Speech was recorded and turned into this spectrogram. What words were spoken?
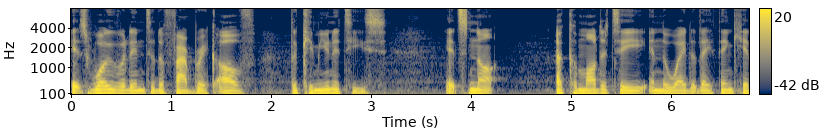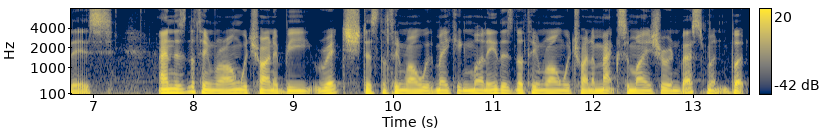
It's woven into the fabric of the communities. It's not a commodity in the way that they think it is. And there's nothing wrong with trying to be rich. There's nothing wrong with making money. There's nothing wrong with trying to maximize your investment. But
